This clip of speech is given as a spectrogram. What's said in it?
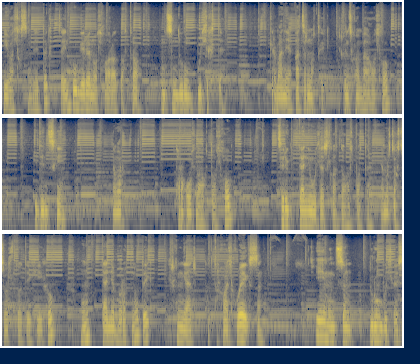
бий болгосон байдаг. За энэ хүү гэрээ нь болохоор дотроо үндсэн дөрвөн бүлэгтэй Германы газар нутгийг эрхэн зохион байгуулах уу? Эдийн засгийн ямар торгуул ногдуулах уу? Цэрэг дайны үйл ажиллагаатай холбоотой ямар зохицуултуудыг хийх вэ? Мөн дайны буруутнуудыг хэрхэн яаж тодорхойлох вэ гэсэн ийм үндсэн дөрвөн бүлгээс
